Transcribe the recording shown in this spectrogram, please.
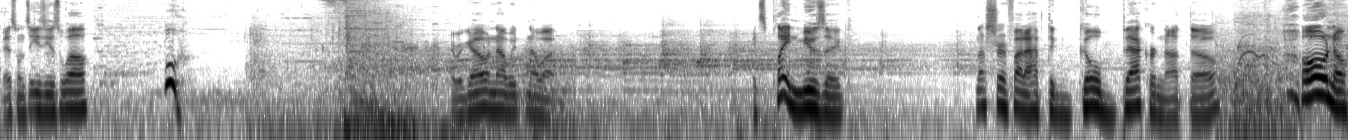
This one's easy as well. Woo! There we go. Now we now what? It's playing music. Not sure if I'd have to go back or not, though. Oh, no.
